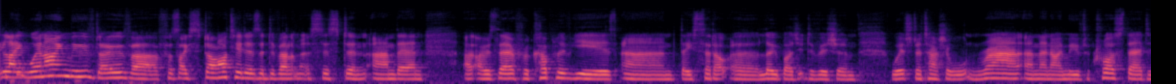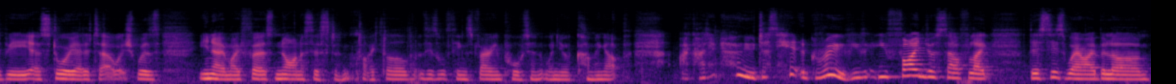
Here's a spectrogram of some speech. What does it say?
start? like when I moved over, because I started as a development assistant and then I I was there for a couple of years and they set up a low budget division which Natasha Wharton ran and then I moved across there to be a story editor which was you know my first non-assistant title these are all things very important when you're coming up like I don't know you just hit a groove you you find yourself like this is where I belong I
